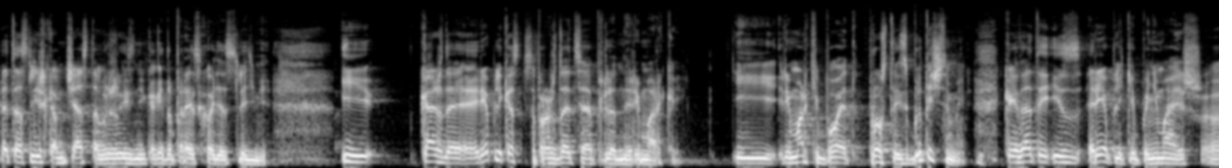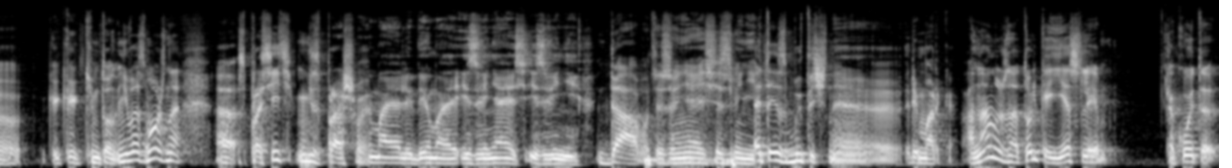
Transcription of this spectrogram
это слишком часто в жизни, как это происходит с людьми. И каждая реплика сопровождается определенной ремаркой. И ремарки бывают просто избыточными, когда ты из реплики понимаешь э, каким-то... Невозможно э, спросить, не спрашивая. Моя любимая «извиняюсь, извини». Да, вот «извиняюсь, извини». Это избыточная э, ремарка. Она нужна только если какой-то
